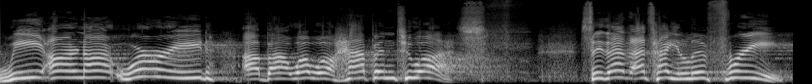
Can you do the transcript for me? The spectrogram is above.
we are not worried about what will happen to us. See, that, that's how you live free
